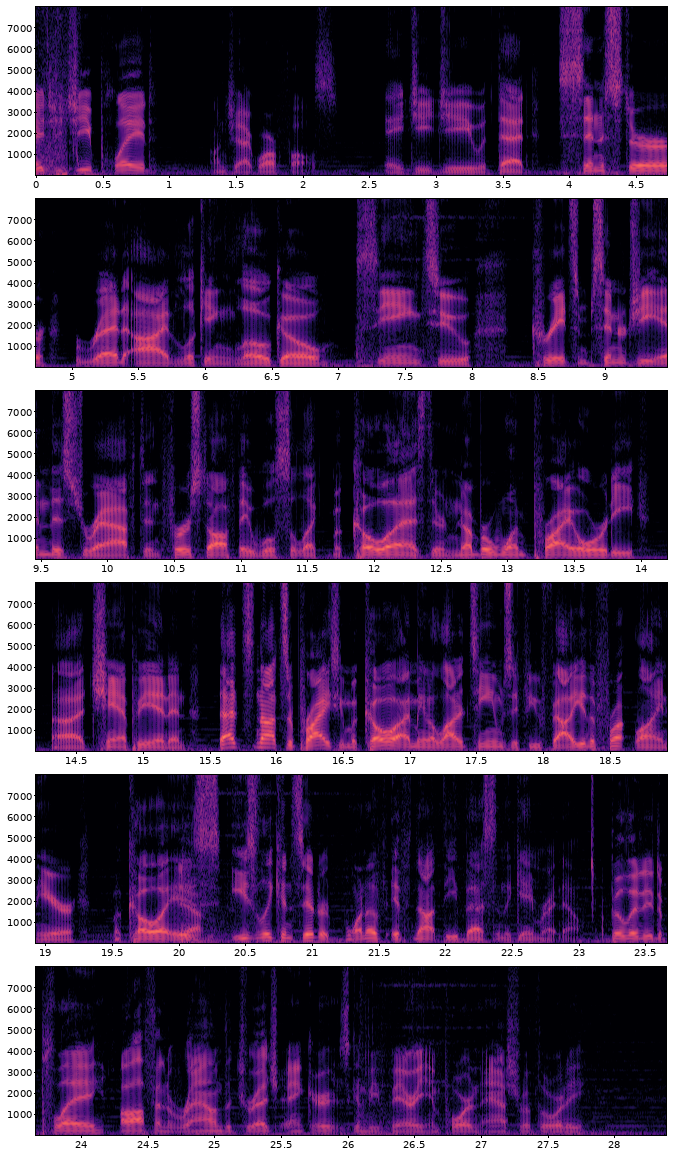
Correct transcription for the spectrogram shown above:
AGG played on Jaguar Falls. AGG with that sinister, red-eyed looking logo, seeing to create some synergy in this draft. And first off, they will select Makoa as their number one priority uh, champion. And that's not surprising. Makoa, I mean, a lot of teams, if you value the front line here, Makoa is yeah. easily considered one of, if not the best in the game right now. Ability to play off and around the dredge anchor is going to be very important. Astral Authority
